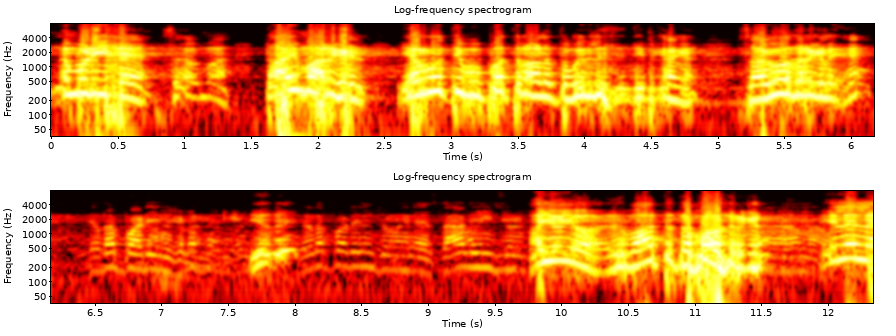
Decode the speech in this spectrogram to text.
நம்முடைய தாய்மார்கள் இருநூத்தி முப்பத்தி நாலு தொகுதியில் செஞ்சிருக்காங்க இருக்காங்க. சகோதரர்களே எது? ஐயோ வார்த்தை தப்பா வந்திருக்க. இல்ல இல்ல.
